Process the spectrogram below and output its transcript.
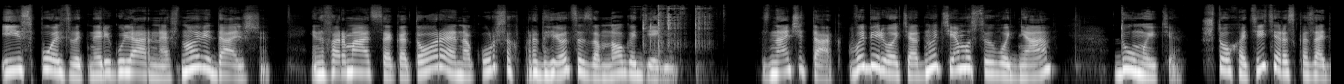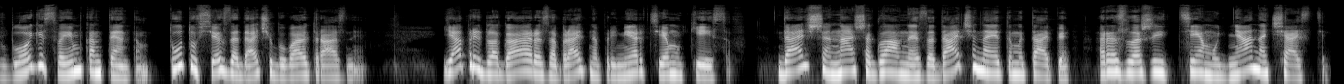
и использовать на регулярной основе дальше. Информация, которая на курсах продается за много денег. Значит так, вы берете одну тему своего дня, думаете, что хотите рассказать в блоге своим контентом. Тут у всех задачи бывают разные. Я предлагаю разобрать, например, тему кейсов. Дальше наша главная задача на этом этапе – разложить тему дня на части.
